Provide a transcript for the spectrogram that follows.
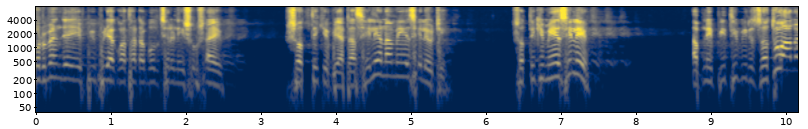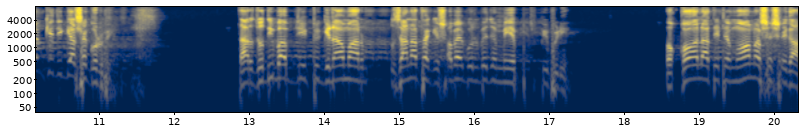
করবেন যে, এই পিপিড়িয়া কথাটা বলছিলেন ইসুফ সাহেব, সত্যি কি বেটা ছেলে না মেয়ে ছেলে ওটি? সত্যি কি মেয়ে ছেলে? আপনি পৃথিবীর যত আলমকে জিজ্ঞাসা করবে তার যদি বাবজি একটু গ্রামার জানা থাকে, সবাই বলবে যে মেয়ে পিপিড়ি। ও কলাত এটা মন আসে সে সেগা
